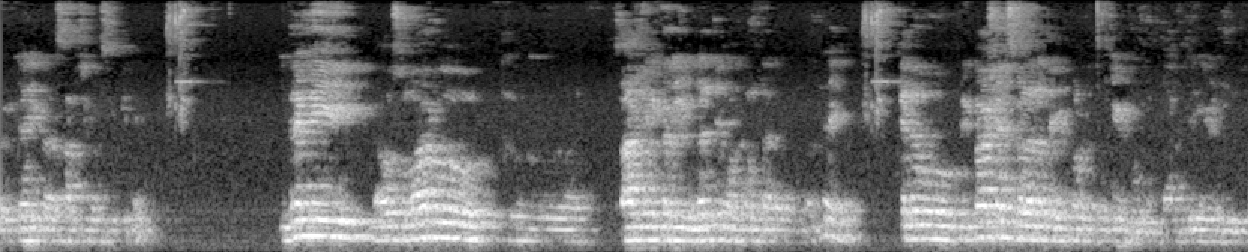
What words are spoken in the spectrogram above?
ವೈಜ್ಞಾನಿಕ ಸಾಕ್ಷಿಗಳು ಸಿಕ್ಕಿದೆ ಇದರಲ್ಲಿ ನಾವು ಸುಮಾರು ಸಾರ್ವಜನಿಕರಲ್ಲಿ ವಿನಂತಿ ಮಾಡ್ಕೊಳ್ತಾರೆ ಅಂತಂದರೆ ಕೆಲವು ಪ್ರಿಕಾಷನ್ಸ್ಗಳನ್ನು ತೆಗೆದುಕೊಳ್ಳೋದು ಅಂತ ಹೇಳ್ಬೋದು.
